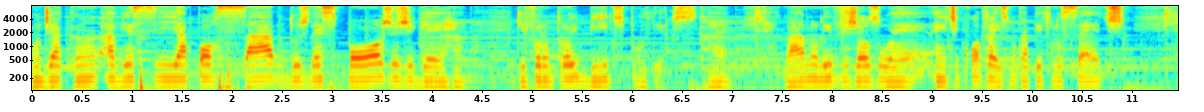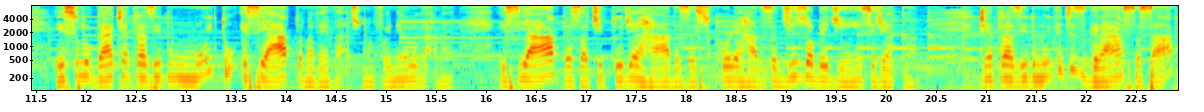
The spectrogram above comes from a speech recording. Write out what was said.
onde Acã havia se apossado dos despojos de guerra que foram proibidos por Deus. Né? Lá no livro de Josué, a gente encontra isso no capítulo 7. Esse lugar tinha trazido muito, esse ato, na verdade, não foi nenhum lugar, né? Esse ato, essa atitude errada, essa escolha errada, essa desobediência de Acã, tinha trazido muita desgraça, sabe?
